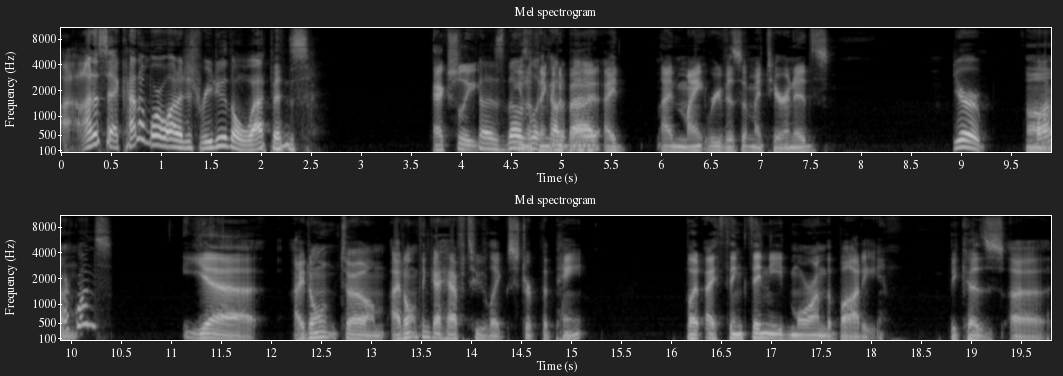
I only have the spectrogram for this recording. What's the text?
I, honestly, I kind of more want to just redo the weapons. Actually, because those you know, look kinda bad. it, I I might revisit my Tyranids. Your monarch Um, ones? Yeah, I don't um I don't think I have to like strip the paint, but I think they need more on the body because uh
